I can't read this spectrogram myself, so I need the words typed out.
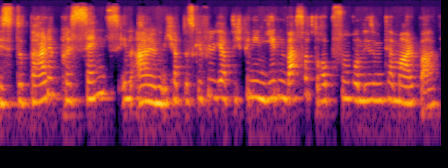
Diese totale Präsenz in allem. Ich habe das Gefühl gehabt, ich bin in jedem Wassertropfen von diesem Thermalbad.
